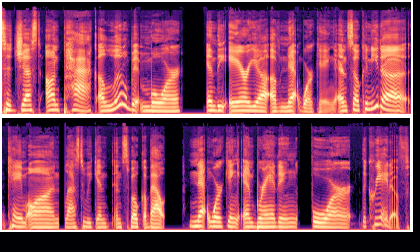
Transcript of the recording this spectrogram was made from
to just unpack a little bit more in the area of networking. And so Kanita came on last week and, and spoke about networking and branding for the creative.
